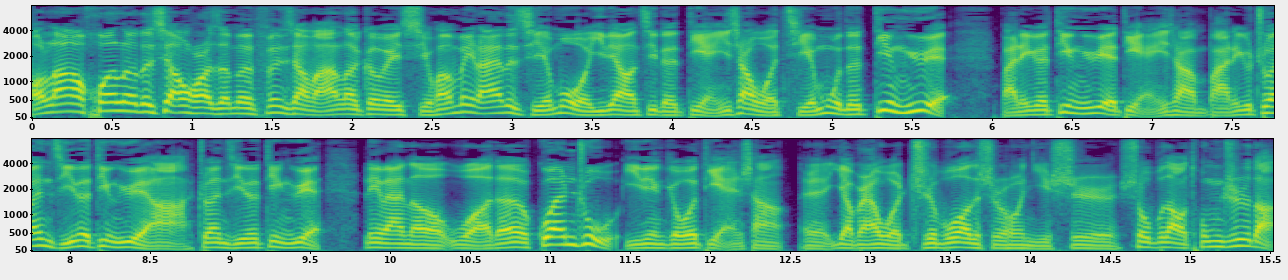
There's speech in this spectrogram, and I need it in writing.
好了，欢乐的笑话咱们分享完了。各位喜欢未来的节目，一定要记得点一下我节目的订阅，把这个订阅点一下，把这个专辑的订阅啊，专辑的订阅。另外呢，我的关注一定给我点上，呃，要不然我直播的时候你是收不到通知的。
